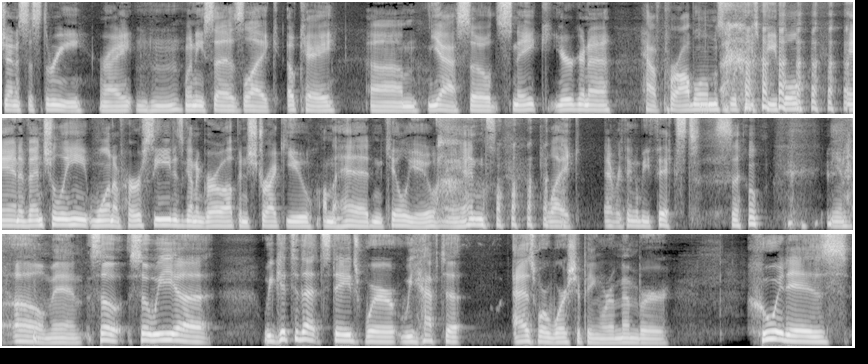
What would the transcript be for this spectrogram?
Genesis three, right? Mm-hmm. When He says, "Like, okay, um, yeah, so snake, you're gonna have problems with these people, and eventually one of her seed is going to grow up and strike you on the head and kill you, and like everything will be fixed." So, you know, Oh man. So so we uh we get to that stage where we have to as we're worshiping remember who it is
